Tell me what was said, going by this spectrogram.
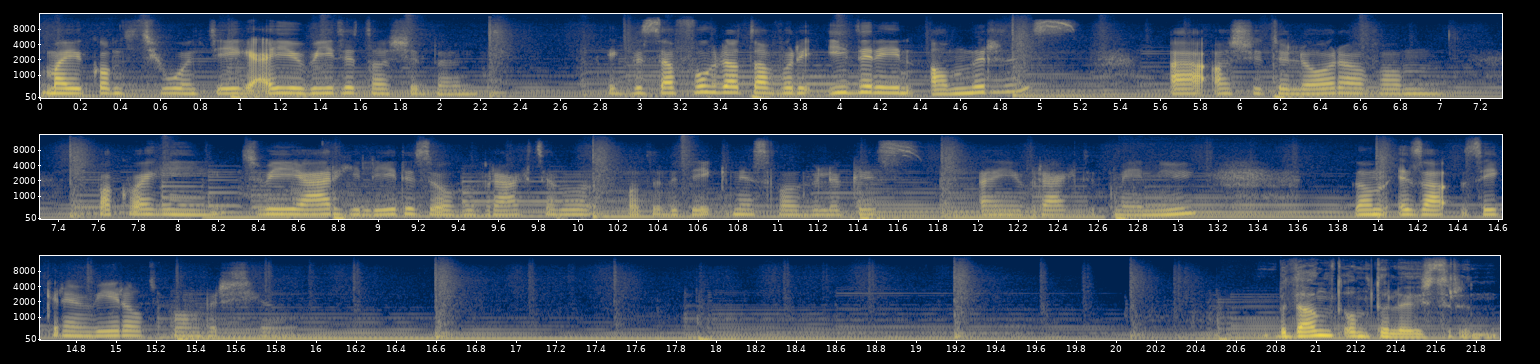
maar je komt het gewoon tegen en je weet het als je bent. Ik besef ook dat dat voor iedereen anders is. Uh, als je de Laura van pakweg twee jaar geleden zou gevraagd hebben wat de betekenis van geluk is, en je vraagt het mij nu, dan is dat zeker een wereld van verschil. Bedankt om te luisteren.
